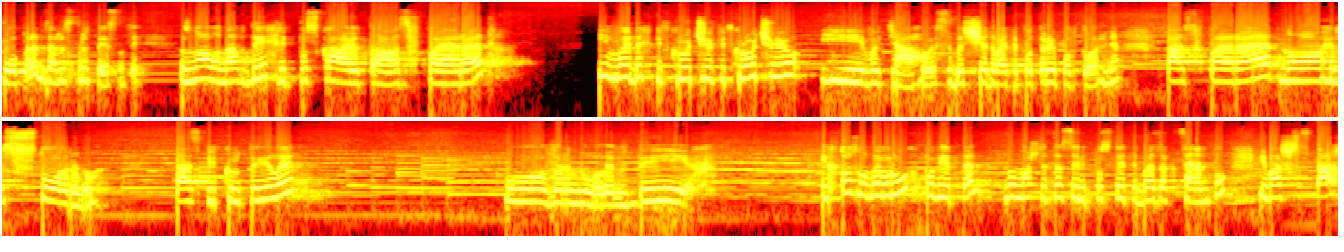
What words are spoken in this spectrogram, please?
Поперек зараз притиснутий. Знову на вдих відпускаю таз вперед. І видих, підкручую, підкручую і витягую себе. Ще давайте по три повторення. Таз вперед, ноги в сторону. Таз підкрутили. Повернули вдих. І хто зловив рух, повірте, ви можете це все відпустити без акценту, і ваш стар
